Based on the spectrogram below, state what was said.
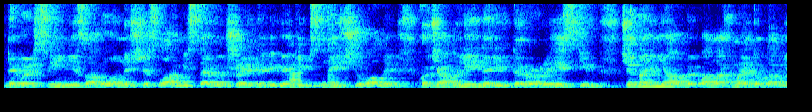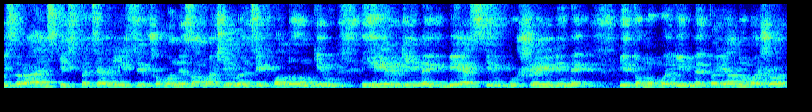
диверсійні загони з числа місцевих жителів, які б знищували хоча б лідерів терористів, чи найняв би пан Ахметов там ізраїльських спеціалістів, щоб вони замочили цих подонків гіркіних, бєсів, пушиліних і тому подібне, то я думаю, що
